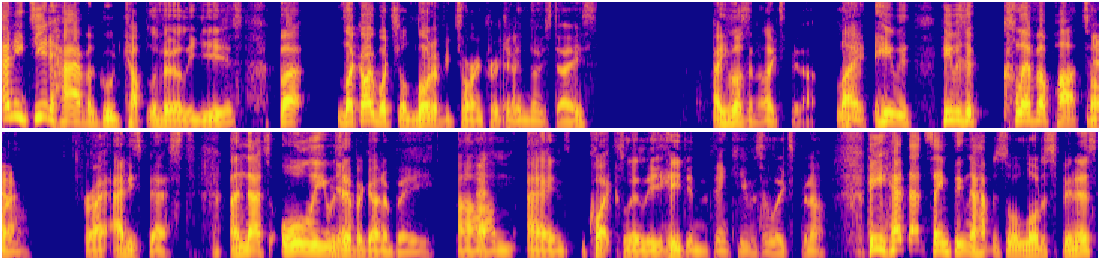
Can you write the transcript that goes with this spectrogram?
and he did have a good couple of early years. But like, I watched a lot of Victorian cricket in those days. He wasn't a leg spinner. Like he was, he was a clever part timer, right, at his best, and that's all he was Yeah. ever going to be. Uh, um, and quite clearly, he didn't think he was a leg spinner. He had that same thing that happens to a lot of spinners.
